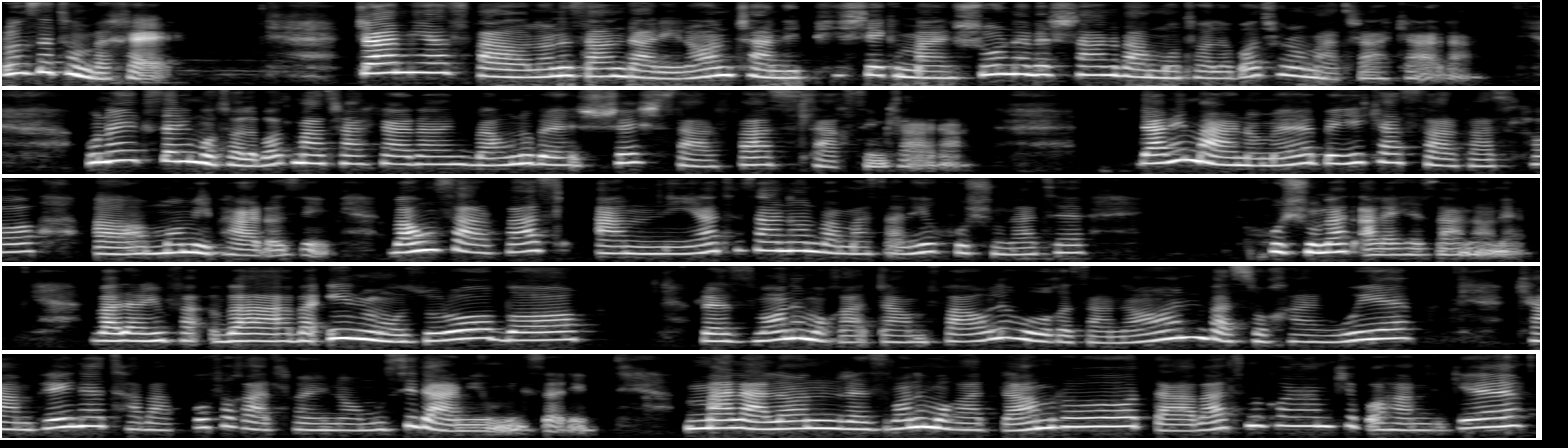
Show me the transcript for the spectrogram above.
روزتون بخیر. جمعی از فعالان زن در ایران چندی پیش یک منشور نوشتن و مطالباتی رو مطرح کردن. اونا یک سری مطالبات مطرح کردن و اونو به شش سرفصل تقسیم کردن. در این برنامه به یکی از سرفصل ها ما می‌پردازیم و اون سرفصل امنیت زنان و مسئله خشونت خشونت علیه زنانه. و, در این و, و این موضوع رو با رزوان مقدم فعال حقوق زنان و سخنگوی کمپین توقف قتلهای ناموسی در میون می‌گذاریم. من الان رزوان مقدم رو دعوت می‌کنم که با همدیگه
